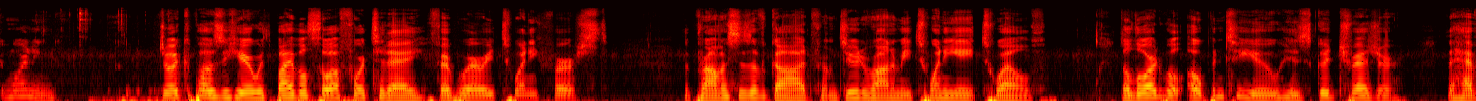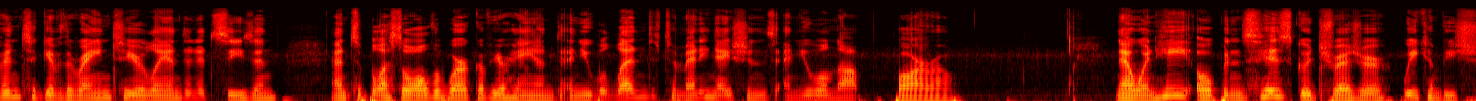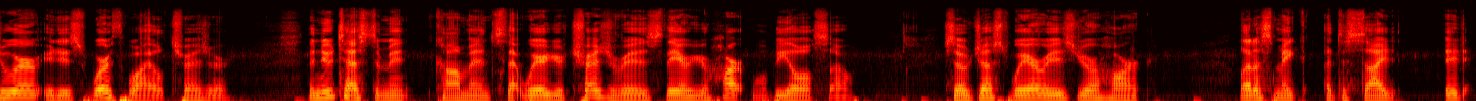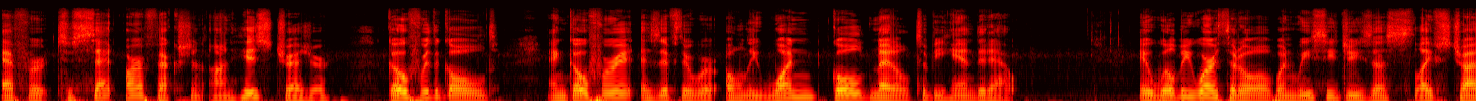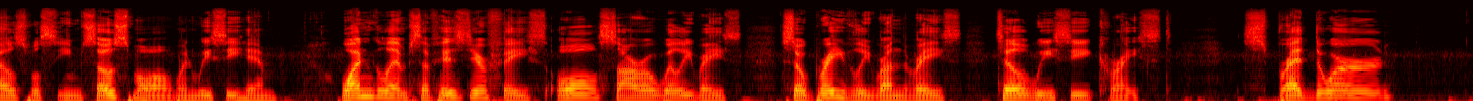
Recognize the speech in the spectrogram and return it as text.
Good morning. Joy Capozzi here with Bible Thought for today, February 21st. The promises of God from Deuteronomy 28:12. The Lord will open to you his good treasure, the heaven to give the rain to your land in its season, and to bless all the work of your hand, and you will lend to many nations, and you will not borrow. Now, when He opens His good treasure, we can be sure it is worthwhile treasure. The New Testament comments that where your treasure is, there your heart will be also. So, just where is your heart? Let us make a decided effort to set our affection on His treasure. Go for the gold, and go for it as if there were only one gold medal to be handed out. It will be worth it all when we see Jesus. Life's trials will seem so small when we see Him. One glimpse of His dear face, all sorrow will erase. So bravely run the race till we see Christ. Spread the word.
